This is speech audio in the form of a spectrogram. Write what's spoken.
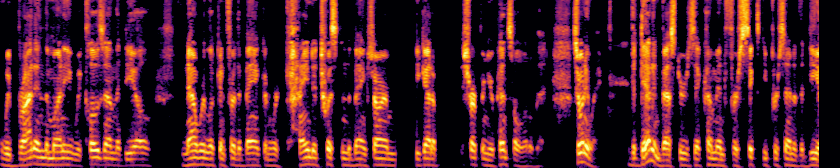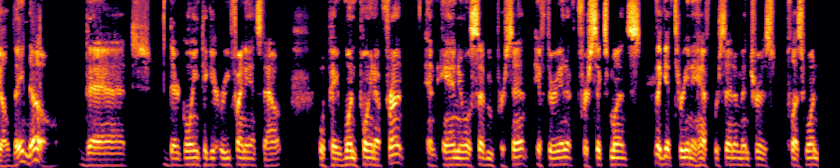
we brought in the money, we closed on the deal. Now we're looking for the bank and we're kind of twisting the bank's arm. You got to sharpen your pencil a little bit. So, anyway, the debt investors that come in for 60% of the deal, they know that they're going to get refinanced out. We'll pay one point up front, an annual 7%. If they're in it for six months, they get 3.5% of interest plus 1.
